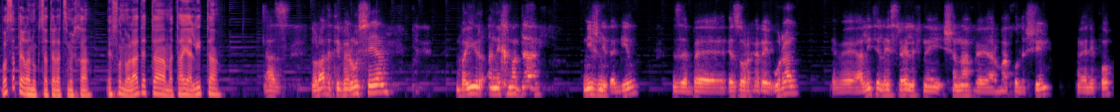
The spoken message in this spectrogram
בוא ספר לנו קצת על עצמך. איפה נולדת? מתי עלית? אז נולדתי ברוסיה, בעיר הנחמדה ניז'ני דגיל, זה באזור הרי אורל, ועליתי לישראל לפני שנה וארבעה חודשים, ואני פה.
